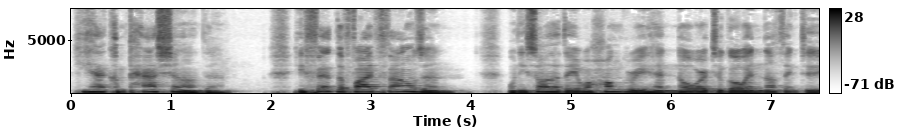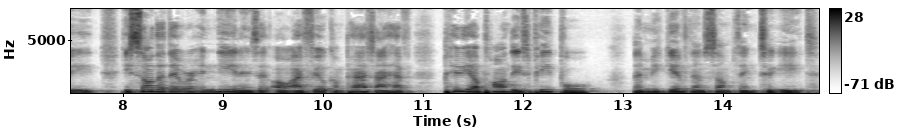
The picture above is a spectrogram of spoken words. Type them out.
he had compassion on them. He fed the 5,000 when he saw that they were hungry, had nowhere to go and nothing to eat, he saw that they were in need and he said, Oh, I feel compassion. I have pity upon these people. Let me give them something to eat.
